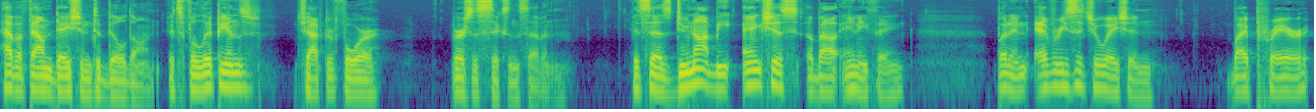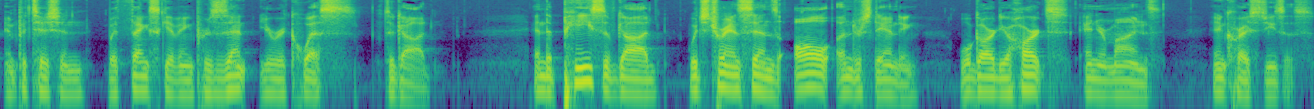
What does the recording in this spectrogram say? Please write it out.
have a foundation to build on. It's Philippians chapter 4, verses 6 and 7. It says, Do not be anxious about anything, but in every situation, by prayer and petition, with thanksgiving, present your requests to God and the peace of God, which transcends all understanding, will guard your hearts and your minds in Christ Jesus.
